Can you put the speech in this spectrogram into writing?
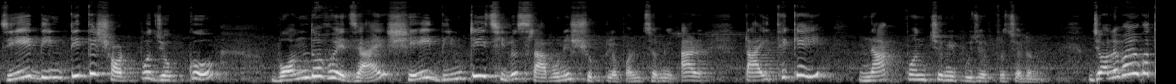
যে দিনটিতে সর্পযজ্ঞ বন্ধ হয়ে যায়, সেই দিনটিই ছিল শ্রাবণের শুক্ল পঞ্চমী আর তাই থেকেই নাগ পঞ্চমী পুজোর প্রচলন। জলবায়ুগত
